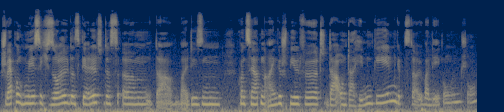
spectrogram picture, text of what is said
schwerpunktmäßig soll das Geld, das ähm, da bei diesen Konzerten eingespielt wird, da und dahin gehen? Gibt es da Überlegungen schon?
